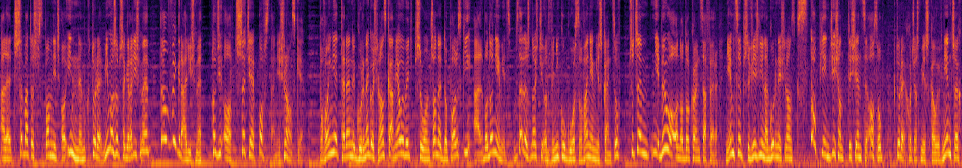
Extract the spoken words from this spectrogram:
ale trzeba też wspomnieć o innym, które mimo, że przegraliśmy, to wygraliśmy. Chodzi o trzecie powstanie śląskie. Po wojnie tereny Górnego Śląska miały być przyłączone do Polski albo do Niemiec, w zależności od wyniku głosowania mieszkańców, przy czym nie było ono do końca fair. Niemcy przywieźli na Górny Śląsk 150 tysięcy osób, które chociaż mieszkały w Niemczech,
